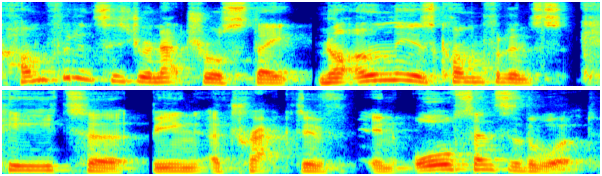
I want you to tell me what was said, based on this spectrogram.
confidence is your natural state. Not only is confidence key to being attractive in all senses of the word,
